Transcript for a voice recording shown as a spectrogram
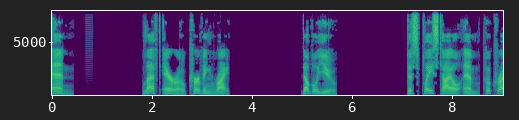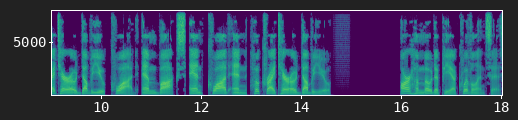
N left arrow curving right. W. Display style M hook right arrow W quad M box and quad N hook right arrow W. Are homotopy equivalences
